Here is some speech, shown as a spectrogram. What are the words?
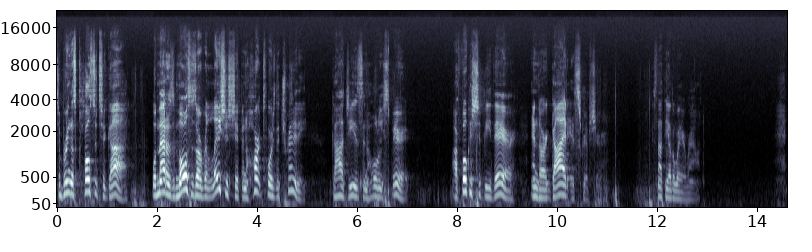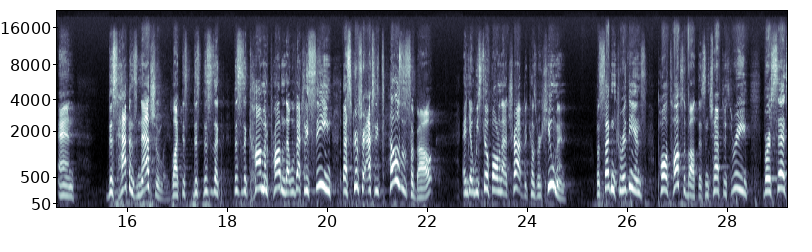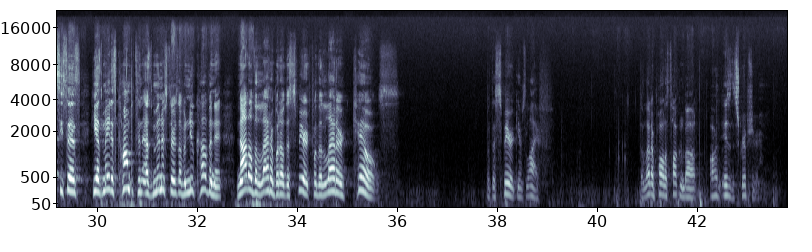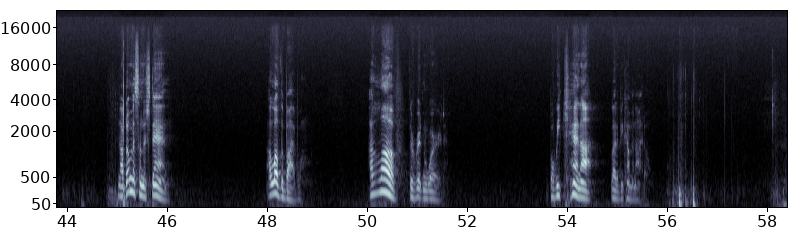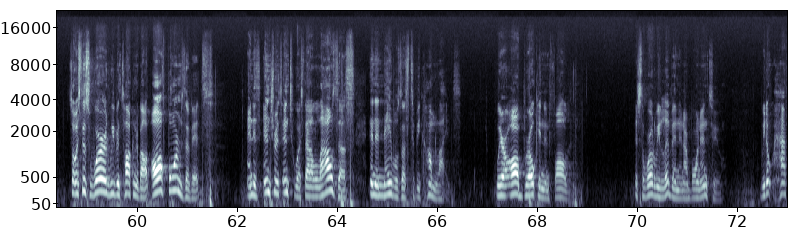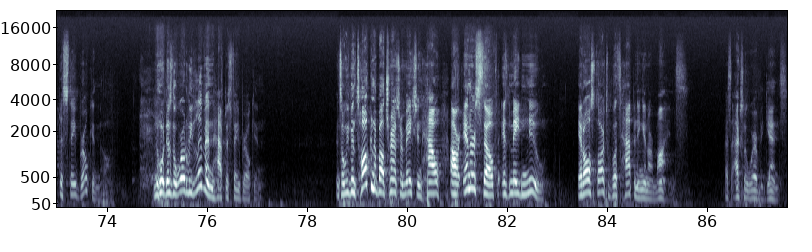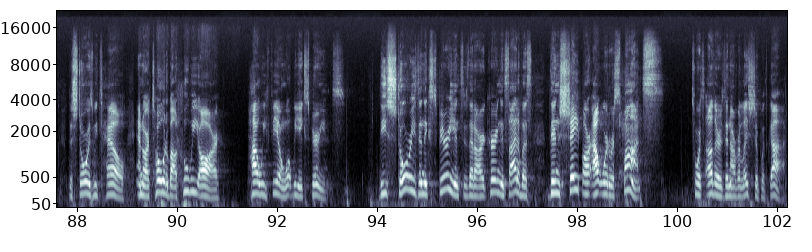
to bring us closer to God. What matters most is our relationship and heart towards the Trinity God, Jesus, and Holy Spirit. Our focus should be there, and our guide is Scripture. It's not the other way around. And this happens naturally. Like this, this, this, is a, this is a common problem that we've actually seen that Scripture actually tells us about, and yet we still fall in that trap because we're human. But Second Corinthians, Paul talks about this in chapter 3, verse 6. He says, He has made us competent as ministers of a new covenant, not of the letter, but of the Spirit, for the letter kills, but the Spirit gives life. The letter Paul is talking about are, is the Scripture. Now, don't misunderstand. I love the Bible. I love the written word. But we cannot let it become an idol. So it's this word we've been talking about, all forms of it, and its entrance into us that allows us and enables us to become light. We are all broken and fallen. It's the world we live in and are born into. We don't have to stay broken, though. Nor does the world we live in have to stay broken. And so we've been talking about transformation, how our inner self is made new it all starts with what's happening in our minds. That's actually where it begins. The stories we tell and are told about who we are, how we feel, and what we experience. These stories and experiences that are occurring inside of us then shape our outward response towards others in our relationship with God.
